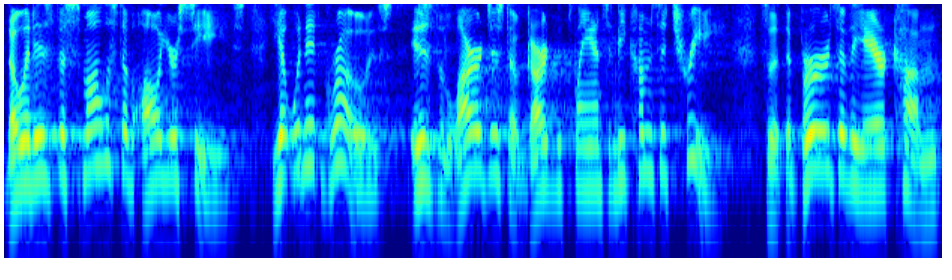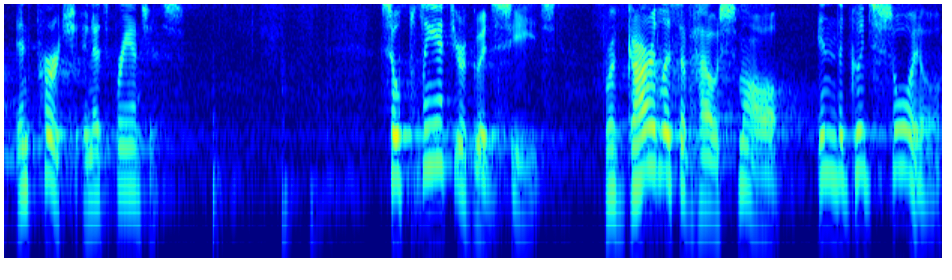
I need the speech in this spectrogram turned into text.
Though it is the smallest of all your seeds, yet when it grows, it is the largest of garden plants and becomes a tree, so that the birds of the air come and perch in its branches. So plant your good seeds, regardless of how small, in the good soil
